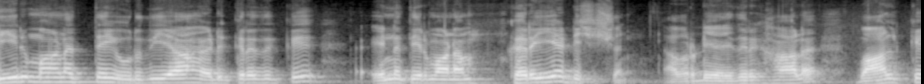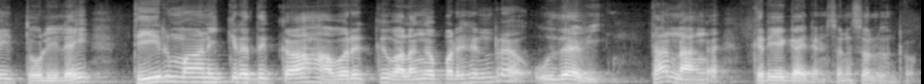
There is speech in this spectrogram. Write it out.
தீர்மானத்தை உறுதியாக எடுக்கிறதுக்கு என்ன தீர்மானம்? கரிய டிசிஷன் அவருடைய எதிர்கால வாழ்க்கை தொழிலை தீர்மானிக்கிறதுக்காக அவருக்கு வழங்கப்படுகின்ற உதவி. தான் நாங்கள் கரிய கைடன்ஸ்னு சொல்கின்றோம்.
